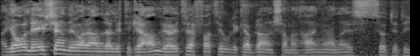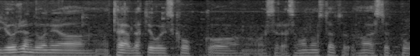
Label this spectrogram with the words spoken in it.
jag och Leif kände varandra lite grann. Vi har ju träffats i olika branschsammanhang. Han har ju suttit i juryn då när jag har tävlat i Årets Kock och, och sådär. Så honom stött, har jag stött på.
